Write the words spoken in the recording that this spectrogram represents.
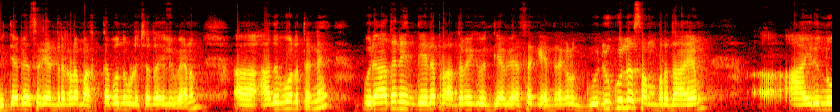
വിദ്യാഭ്യാസ കേന്ദ്രങ്ങളെ മക്തബ് എന്ന് വിളിച്ചതിൽ വേണം. അതുപോലെ തന്നെ പുരാതന ഇന്ത്യയിലെ പ്രാഥമിക വിദ്യാഭ്യാസ കേന്ദ്രങ്ങൾ ഗുരുകുല സമ്പ്രദായം ആയിരുന്നു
